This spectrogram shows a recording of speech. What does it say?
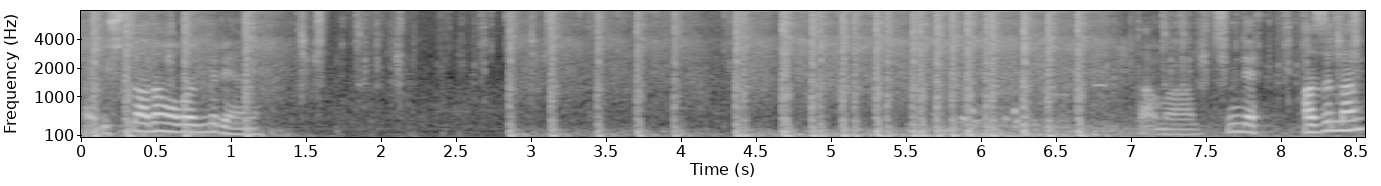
Ha, üstte adam olabilir yani. Tamam. Şimdi hazırlan.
